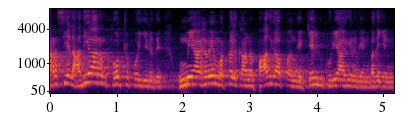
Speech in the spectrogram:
அரசியல் அதிகாரம் தோற்று போகிறது. உண்மையாகவே மக்களுக்கான பாதுகாப்பு அங்கே கேள்விக்குறியாகிறது என்பதை என்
